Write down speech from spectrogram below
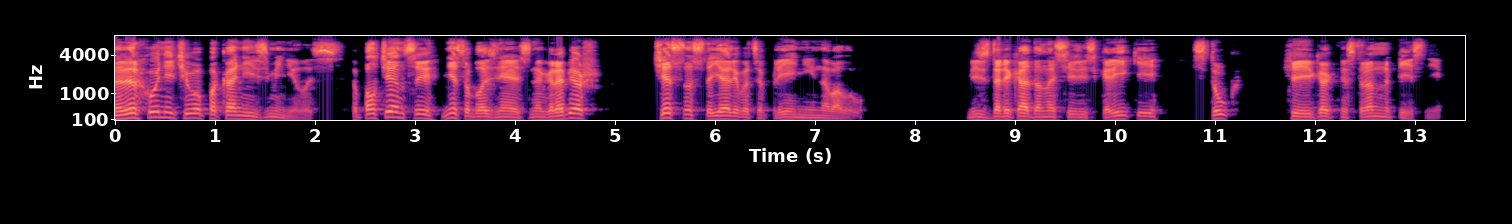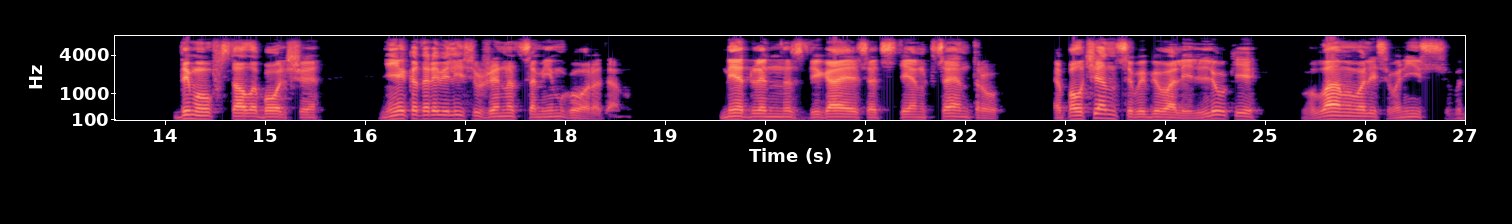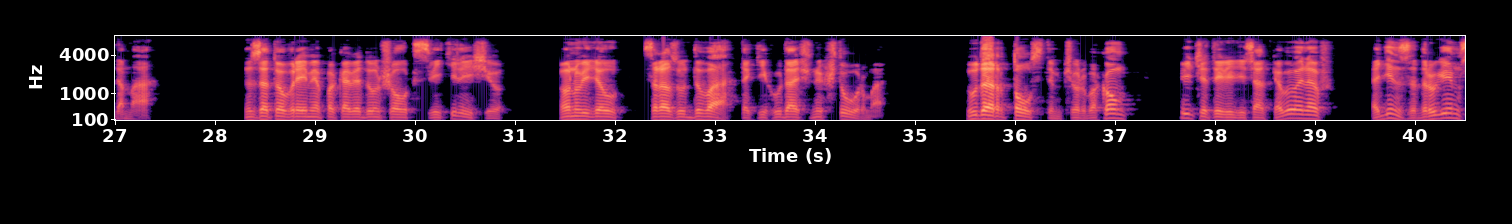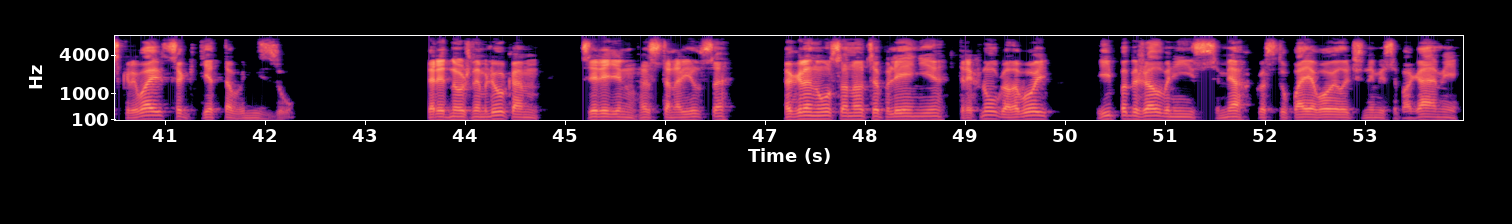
Наверху ничего пока не изменилось. Ополченцы, не соблазняясь на грабеж, честно стояли в оцеплении на валу. Издалека доносились крики, стук и, как ни странно, песни. Дымов стало больше, некоторые велись уже над самим городом. Медленно сдвигаясь от стен к центру, ополченцы выбивали люки, вламывались вниз в дома. За то время, пока ведун шел к святилищу, он увидел сразу два таких удачных штурма. Удар толстым чурбаком, и четыре десятка воинов один за другим скрываются где-то внизу. Перед нужным люком Середин остановился, оглянулся на оцепление, тряхнул головой и побежал вниз, мягко ступая войлочными сапогами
